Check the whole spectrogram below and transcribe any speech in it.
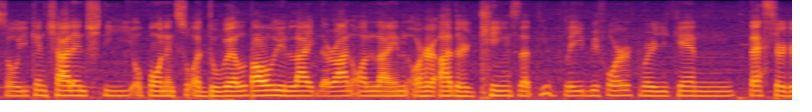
So you can challenge the opponents to a duel, probably like the RAN Online or other games that you played before, where you can test your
